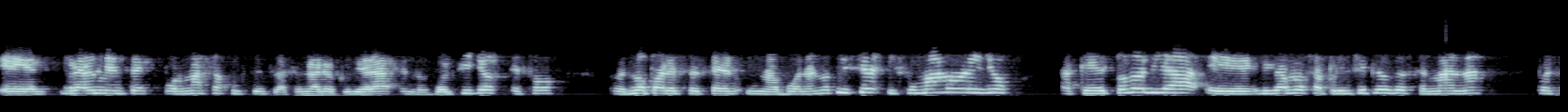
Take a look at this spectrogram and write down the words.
eh, realmente, por más ajuste inflacionario que hubiera en los bolsillos, eso pues no parece ser una buena noticia. Y sumado a ello, a que todavía, eh, digamos, a principios de semana, pues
